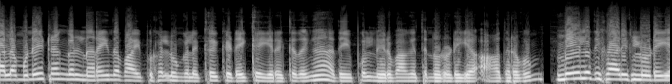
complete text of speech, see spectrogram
பல முன்னேற்றங்கள் நிறைந்த வாய்ப்புகள் உங்களுக்கு கிடைக்க இருக்குதுங்க. அதே போல் நிர்வாகத்தினருடைய ஆதரவும் மேலதிகாரிகளுடைய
